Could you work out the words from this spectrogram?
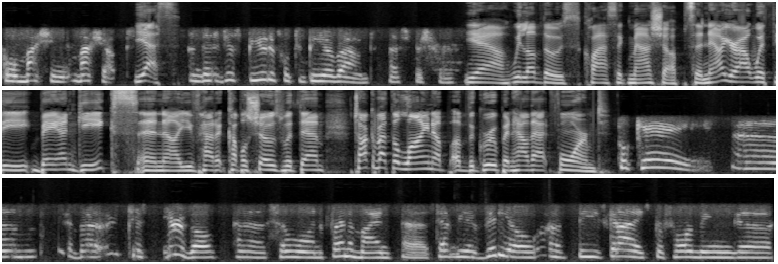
called mashing, mashups. Yes. And they're just beautiful to be around, that's for sure. Yeah, we love those classic mashups. And now you're out with the band Geeks, and uh, you've had a couple shows with them. Talk about the lineup of the group and how that formed. Okay. Um, about just a year ago, uh, someone, a friend of mine, uh, sent me a video of these guys performing uh,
